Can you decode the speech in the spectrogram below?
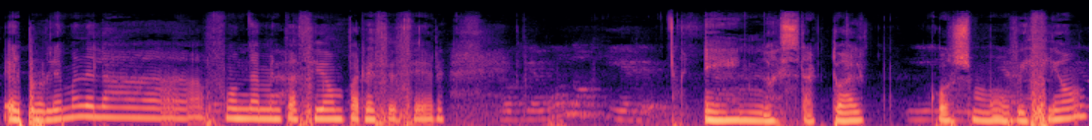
El problema de la fundamentación parece ser en nuestra actual cosmovisión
